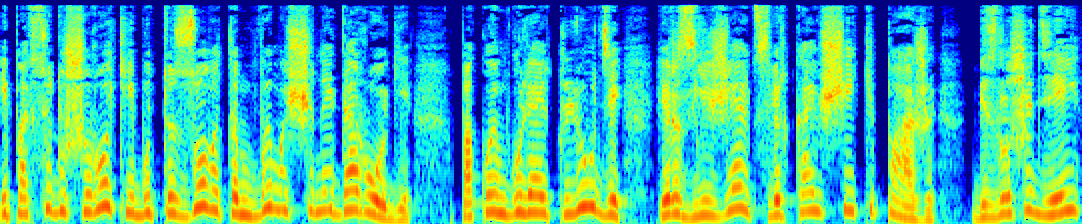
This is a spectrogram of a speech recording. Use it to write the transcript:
и повсюду широкие, будто золотом вымощенные дороги, по коим гуляют люди и разъезжают сверкающие экипажи, без лошадей,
